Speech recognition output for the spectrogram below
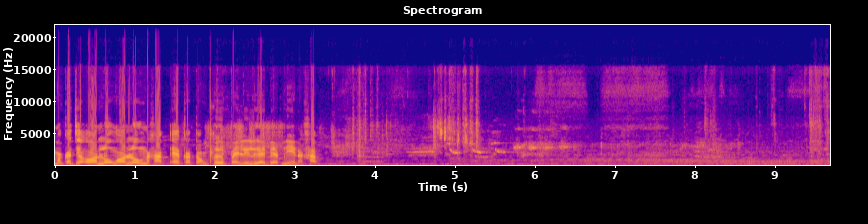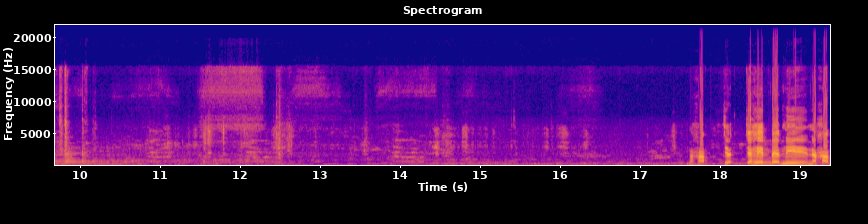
มันก็จะอ่อนลงอ่อนลงนะครับแอดก็ต้องเพิ่มไปเรื่อยๆแบบนี้นะครับ นะครับ จะจะเฮ็ดแบบนี้นะครับ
